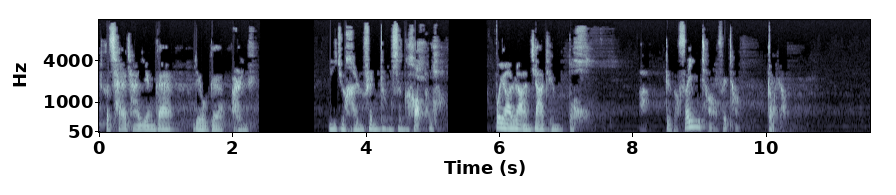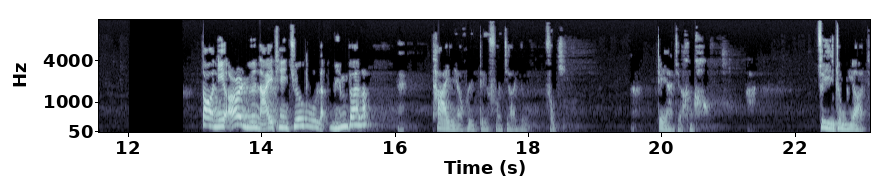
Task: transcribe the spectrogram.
这个财产应该留给儿女，你就恒顺众生好了吧，不要让家庭不和啊，这个非常非常重要。到你儿女哪一天觉悟了、明白了。哎他也会对佛教有奉献，啊，这样就很好，啊，最重要的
